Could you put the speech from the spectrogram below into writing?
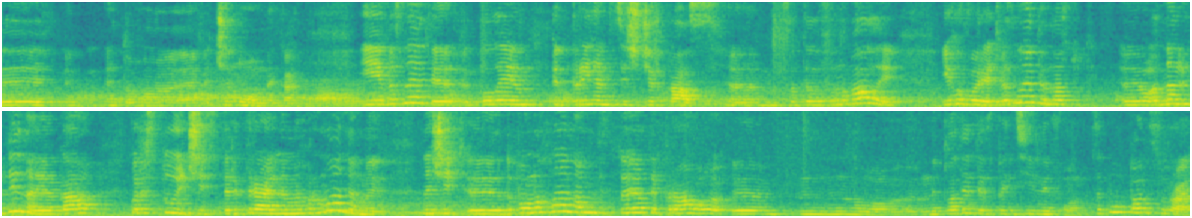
е, е, того, е, чиновника. І ви знаєте, коли підприємці з Черкас е, зателефонували і говорять, ви знаєте, у нас тут е, одна людина, яка, користуючись територіальними громадами, значить, е, допомогла нам відстояти право е, ну, не платити в пенсійний фонд. Це був пан Сурай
